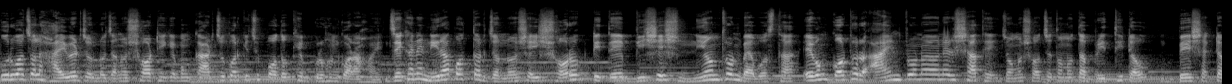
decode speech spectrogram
পূর্বাচল হাইওয়ের জন্য যেন সঠিক এবং কার্যকর কিছু পদক্ষেপ গ্রহণ করা হয়, যেখানে নিরাপত্তার জন্য সেই সড়কটিতে বিশেষ নিয়ন্ত্রণ ব্যবস্থা এবং কঠোর আইন প্রণয়নের সাথে জনসচেতনতা বৃদ্ধিটাও বেশ একটা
